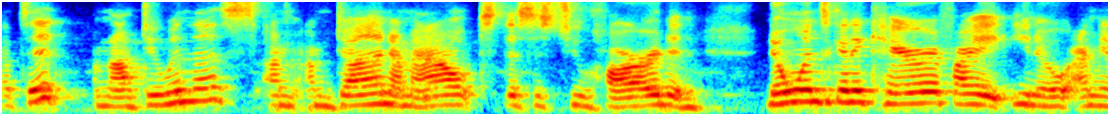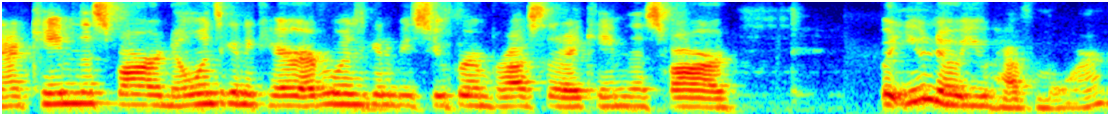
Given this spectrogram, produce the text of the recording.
that's it. I'm not doing this. I'm, I'm done. I'm out. This is too hard. And no one's going to care if I, you know, I mean, I came this far. No one's going to care. Everyone's going to be super impressed that I came this far. But you know, you have more.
